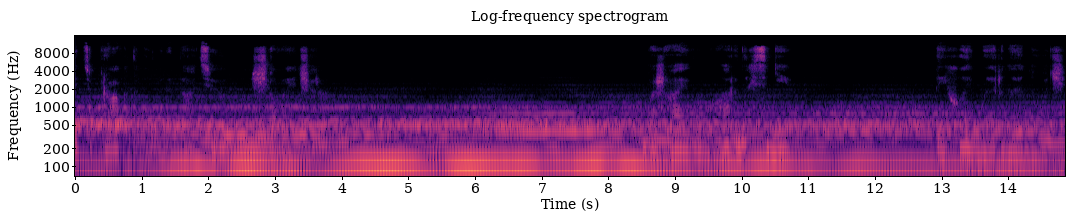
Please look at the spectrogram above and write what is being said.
Робити цю практику медитацію щовечора. Бажаю вам гарних снів, тихої мирної ночі.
